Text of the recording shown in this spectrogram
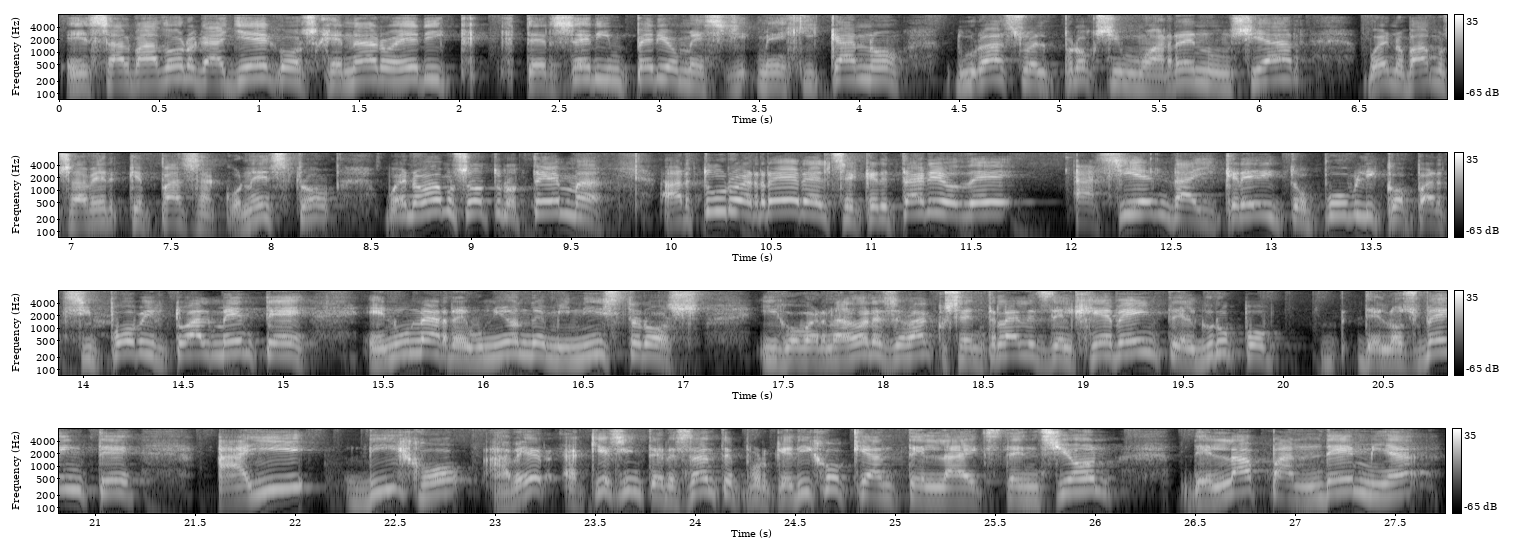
eh, Salvador Gallegos, Genaro Eric, Tercer Imperio Mexicano, Durazo el próximo a renunciar. Bueno, vamos a ver qué pasa con esto. Bueno, vamos a otro tema. Arturo Herrera, el secretario de Hacienda y Crédito Público participó virtualmente en una reunión de ministros y gobernadores de bancos centrales del G20, el grupo de los 20. Allí dijo, a ver, aquí es interesante porque dijo que ante la extensión de la pandemia,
